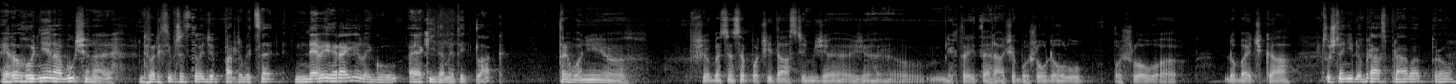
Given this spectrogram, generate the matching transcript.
Je to hodně nabušené. Dovedli si představit, že Pardubice nevyhrají ligu a jaký tam je teď tlak? Tak oni eh, všeobecně se počítá s tím, že, že některý té hráče pošlou dolů, pošlou eh, do Bčka. Což není dobrá zpráva pro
